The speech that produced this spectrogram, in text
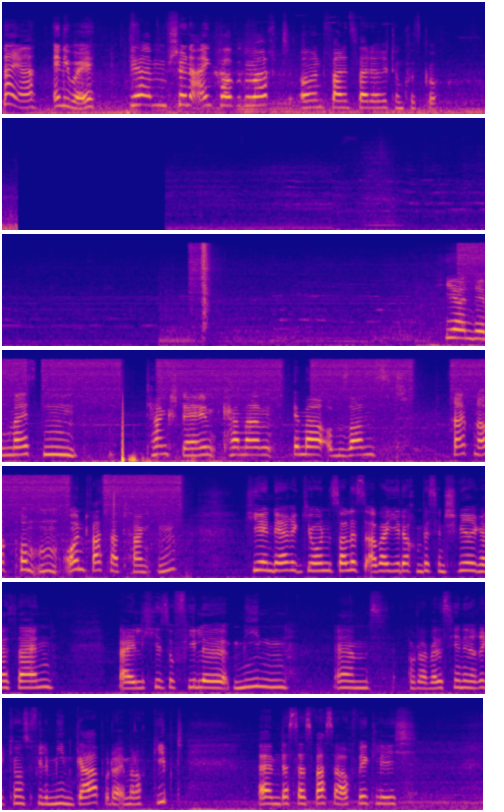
Naja, anyway. Wir haben schöne Einkäufe gemacht und fahren jetzt weiter Richtung Cusco. Hier an den meisten Tankstellen kann man immer umsonst Reifen aufpumpen und Wasser tanken. Hier in der Region soll es aber jedoch ein bisschen schwieriger sein, weil hier so viele Minen ähm, oder weil es hier in der Region so viele Minen gab oder immer noch gibt, ähm, dass das Wasser auch wirklich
